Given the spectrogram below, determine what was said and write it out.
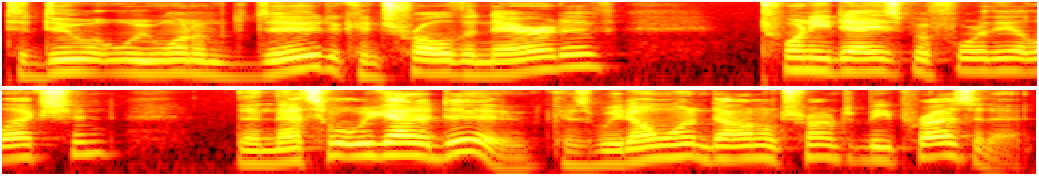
to do what we want them to do to control the narrative 20 days before the election, then that's what we got to do because we don't want Donald Trump to be president.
